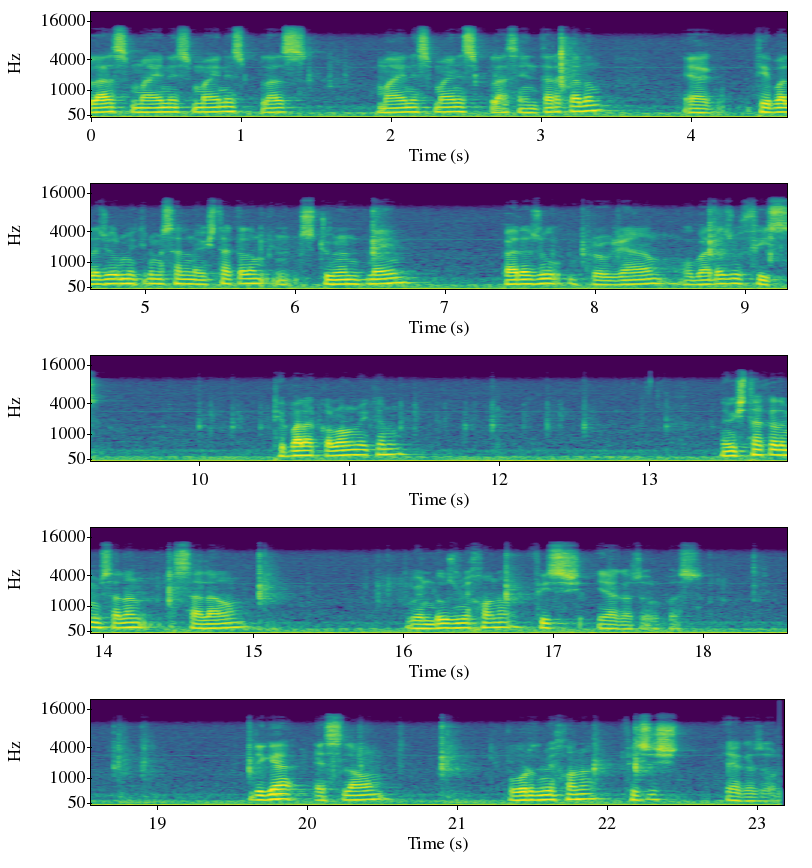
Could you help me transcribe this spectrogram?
پلاس ماینس ماینس پلاس ماینس ماینس پلاس انتر کردم یک تیبل جور می‌کنیم مثلا نوشته کردم student name بعد از او پروگرام و بعد از او فیس تیبل کلان می‌کنم نوشته کردم مثلا سلام ویندوز می‌خوانم فیس یک هزار پس دیگه اسلام ورد می‌خوانم فیسش یک هزار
